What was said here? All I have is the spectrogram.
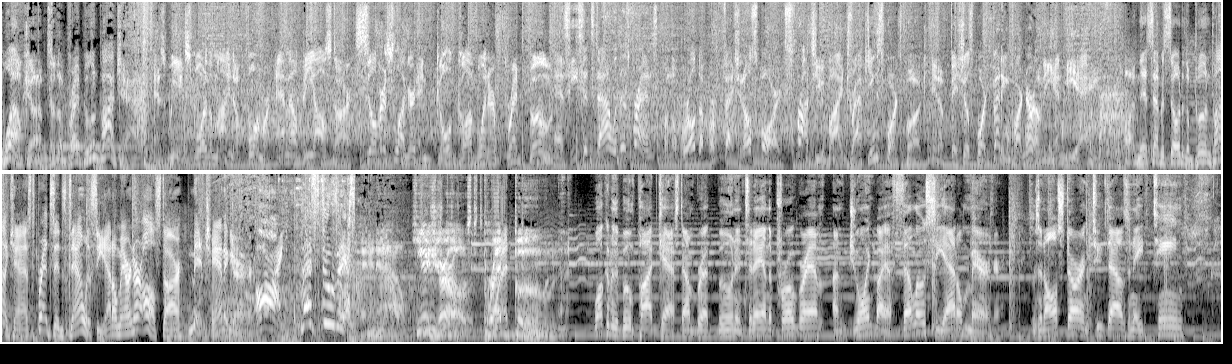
Welcome to the Bret Boone Podcast as we explore the mind of former MLB All Star, Silver Slugger, and Gold Glove winner Bret Boone as he sits down with his friends from the world of professional sports. Brought to you by DraftKings Sportsbook, an official sports betting partner of the NBA. On this episode of the Boone Podcast, Bret sits down with Seattle Mariner All Star Mitch Haniger. All right, let's do this. And now, here's your host, Bret Boone. Welcome to the Boone Podcast. I'm Bret Boone, and today on the program, I'm joined by a fellow Seattle Mariner. He was an All Star in 2018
